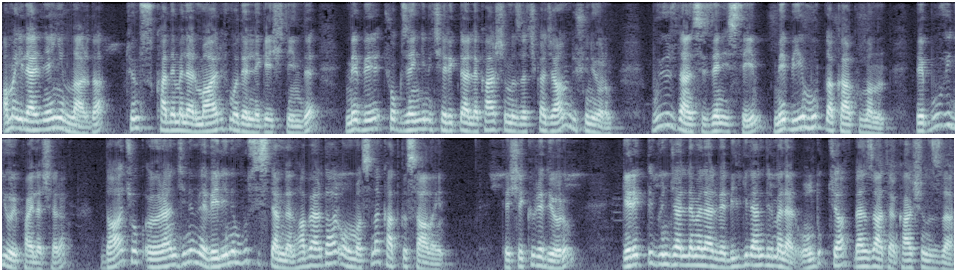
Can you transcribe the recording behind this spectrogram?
Ama ilerleyen yıllarda tüm kademeler marif modeline geçtiğinde MEB'i çok zengin içeriklerle karşımıza çıkacağını düşünüyorum. Bu yüzden sizden isteğim MEB'i mutlaka kullanın ve bu videoyu paylaşarak daha çok öğrencinin ve velinin bu sistemden haberdar olmasına katkı sağlayın. Teşekkür ediyorum. Gerekli güncellemeler ve bilgilendirmeler oldukça ben zaten karşınızda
